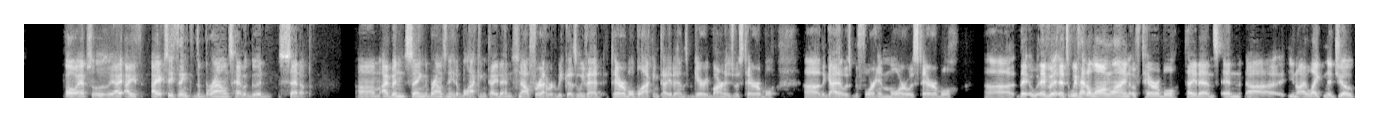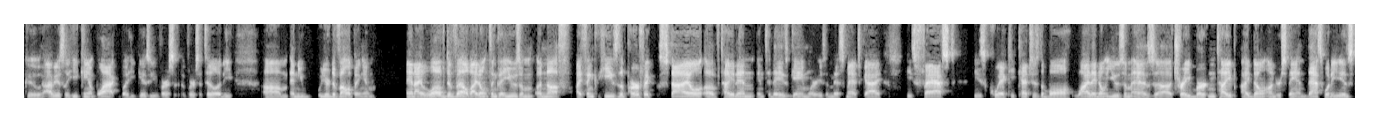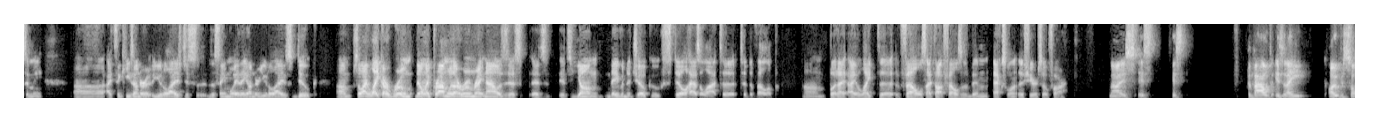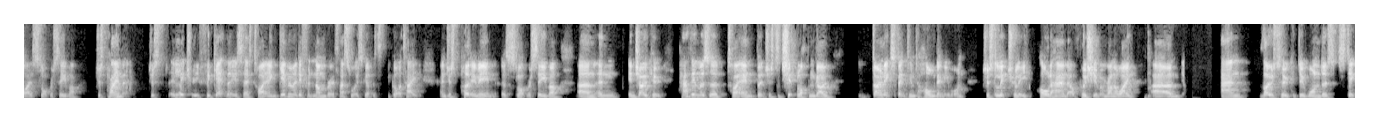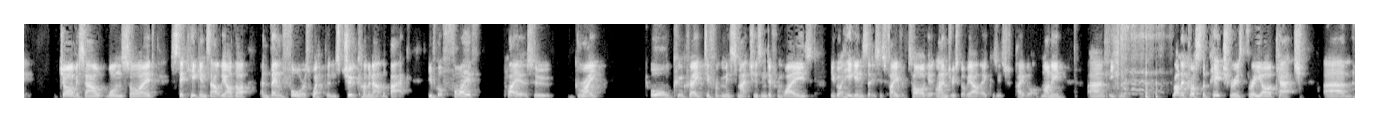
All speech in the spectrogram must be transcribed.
Oh, absolutely. I, I I actually think the Browns have a good setup. Um, I've been saying the Browns need a blocking tight end now forever because we've had terrible blocking tight ends. Gary Barnidge was terrible. Uh, the guy that was before him, Moore, was terrible. Uh, they, we've had a long line of terrible tight ends, and uh, you know I like Njoku. Obviously, he can't block, but he gives you vers- versatility, um, and you you're developing him. And I love DeValve. I don't think they use him enough. I think he's the perfect style of tight end in today's game, where he's a mismatch guy. He's fast. He's quick. He catches the ball. Why they don't use him as Trey Burton type, I don't understand. That's what he is to me. Uh, I think he's underutilized just the same way they underutilize Duke. Um, so I like our room. The only problem with our room right now is this: it's it's young. David Njoku still has a lot to to develop. Um, but I, I like the Fells. I thought Fells has been excellent this year so far. No, it's it's it's DeValve is a oversized slot receiver. Just play him Mhm. there. Just literally forget that it says tight end. Give him a different number if that's what it's got, got to take, and just put him in as slot receiver. Um, and Njoku, have him as a tight end, but just to chip block and go. Don't expect him to hold anyone. Just literally hold a hand out, push him, and run away. Um, and those two could do wonders. Stick Jarvis out one side, stick Higgins out the other, and then four as weapons. Duke coming out the back. You've got five players who great, all can create different mismatches in different ways. You've got Higgins that is his favourite target. Landry's got to be out there because he's just paid a lot of money. Um, he can run across the pitch for his three-yard catch. Um,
